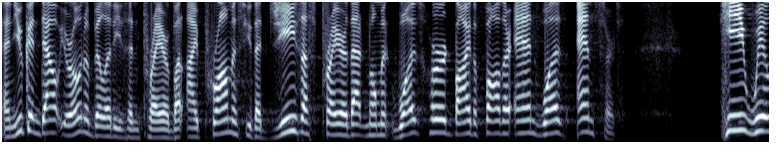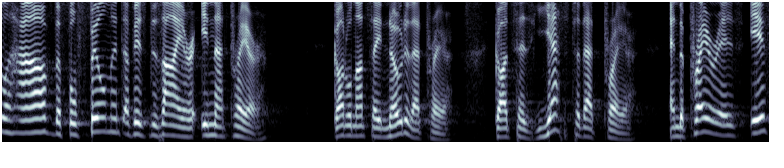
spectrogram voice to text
And you can doubt your own abilities in prayer, but I promise you that Jesus' prayer that moment was heard by the Father and was answered he will have the fulfillment of his desire in that prayer. God will not say no to that prayer. God says yes to that prayer. And the prayer is if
